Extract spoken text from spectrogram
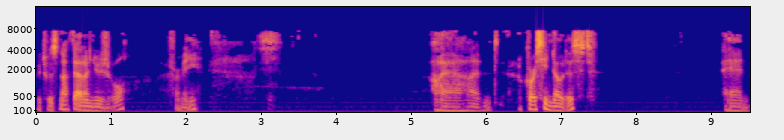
which was not that unusual for me. And of course he noticed and,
